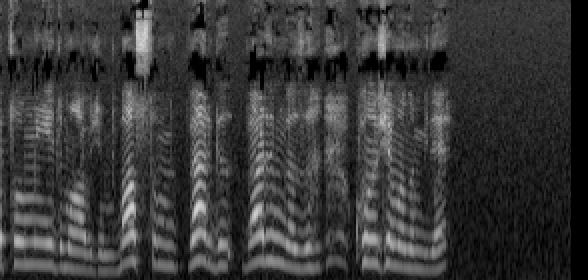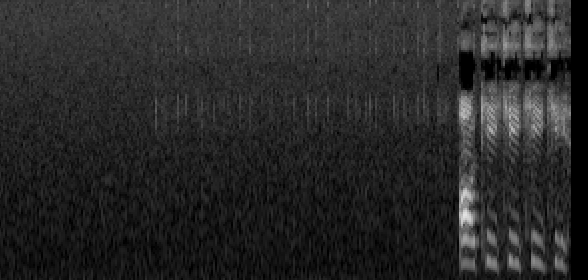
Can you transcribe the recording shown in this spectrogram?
Apple'ımı yedim abicim. Bastım, ver, verdim gazı. Konuşamadım bile. AK 2 2 2.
